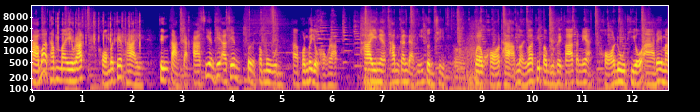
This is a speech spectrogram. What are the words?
ถามว่าทำไมรัฐของประเทศไทย จึงต่างจากอาเซียนที่อาเซียนเปิดประมูลอ่าผลประโยชน์ของรัฐ ไทยเนี่ยทำกันแบบนี้จนชินอ๋อเราขอถามหน่อยว่าที่ประมูลไฟฟ้ากันเนี่ยขอดู TOR ได้ไหม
